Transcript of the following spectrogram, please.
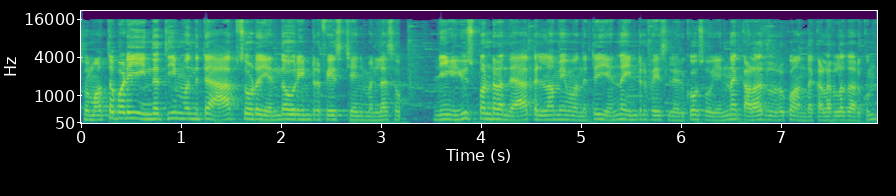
ஸோ மற்றபடி இந்த தீம் வந்துட்டு ஆப்ஸோட எந்த ஒரு இன்டர்ஃபேஸ் சேஞ்ச் பண்ணல. ஸோ நீங்கள் யூஸ் பண்ணுற அந்த ஆப் எல்லாமே வந்துட்டு என்ன இன்டர்ஃபேஸில் இருக்கோ ஸோ என்ன கலரில் இருக்கோ அந்த கலரில் தான் இருக்கும்.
